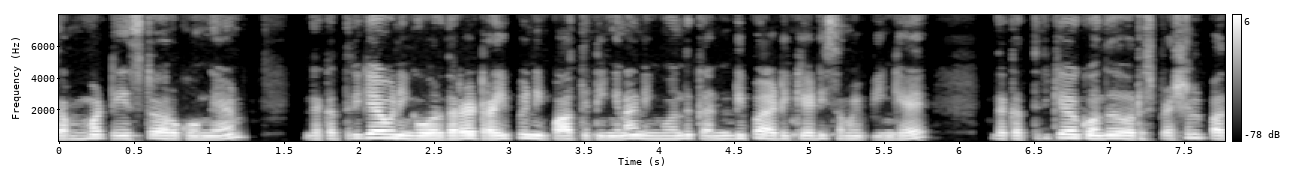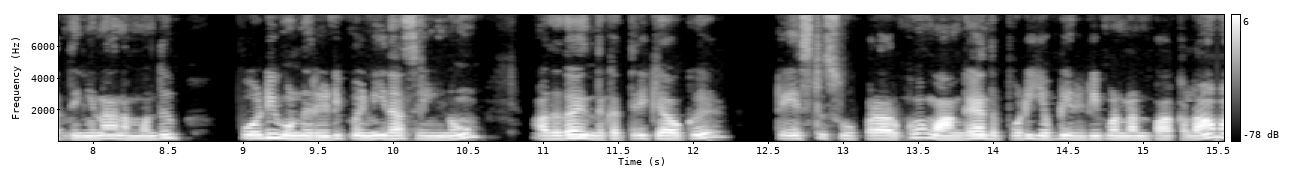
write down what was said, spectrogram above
செம்ம டேஸ்ட்டாக இருக்குங்க. இந்த கத்திரிக்காயை நீங்கள் ஒரு தடவை ட்ரை பண்ணி பார்த்துட்டிங்கன்னா நீங்கள் வந்து கண்டிப்பாக அடிக்கடி சமைப்பீங்க. இந்த கத்திரிக்காய்க்கு வந்து ஒரு ஸ்பெஷல் பார்த்தீங்கன்னா நம்ம வந்து பொடி ஒன்று ரெடி பண்ணி தான் செய்யணும். அதுதான் இந்த கத்திரிக்காவுக்கு டேஸ்ட்டு சூப்பராக இருக்கும். வாங்க அந்த பொடி எப்படி ரெடி பண்ணலான்னு பார்க்கலாம்.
